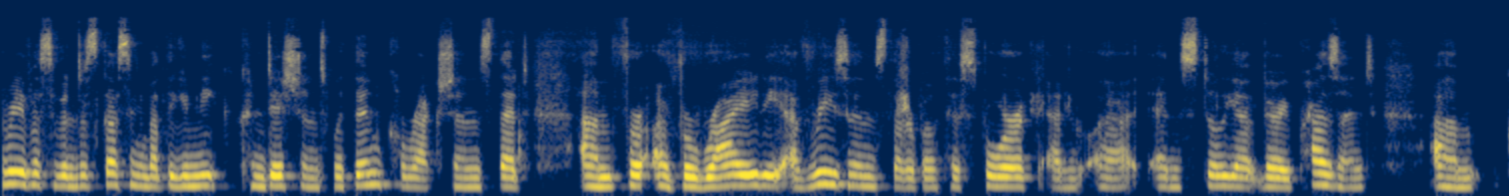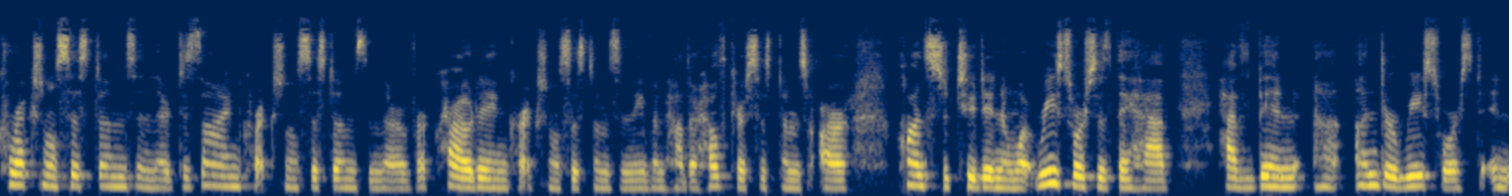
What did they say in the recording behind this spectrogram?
three of us have been discussing about the unique conditions within corrections that, um, for a variety of reasons that are both historic and uh, and still yet very present, um, correctional systems and their design, correctional systems and their overcrowding, correctional systems and even how their healthcare systems are constituted and what resources they have, have been uh, under resourced and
